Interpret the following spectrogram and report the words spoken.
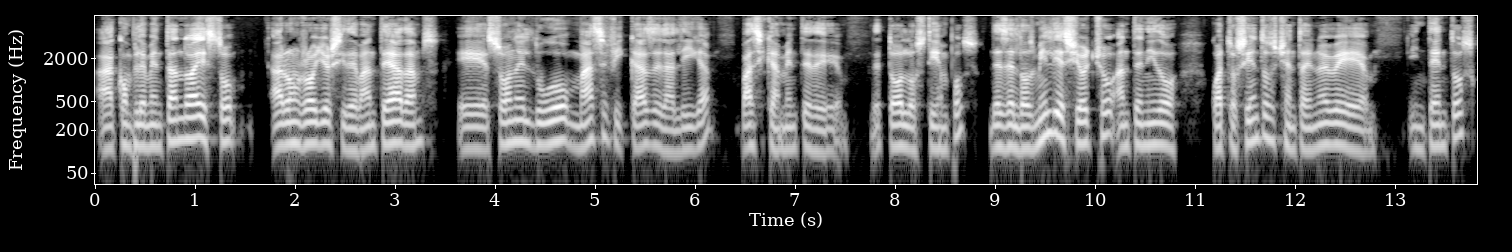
Ah, complementando a esto, Aaron Rodgers y Devante Adams eh, son el dúo más eficaz de la liga, básicamente de, de todos los tiempos. Desde el 2018 han tenido 489 intentos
